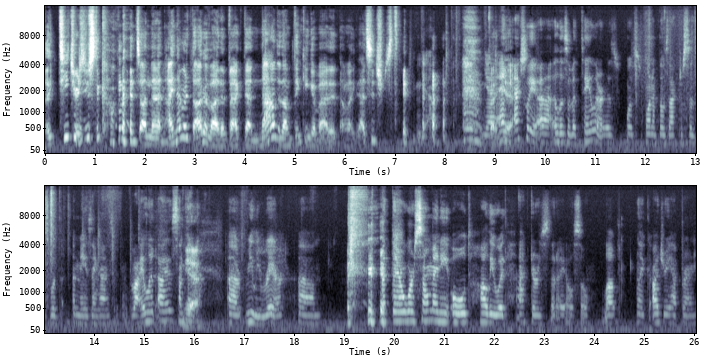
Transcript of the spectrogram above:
like teachers used to comment on that. Mhm. I never thought about it back then. Now that I'm thinking about it, I'm like, that's interesting. Yeah. Yeah, But, and yeah. actually, uh, Elizabeth Taylor is was one of those actresses with amazing eyes. I think violet eyes, something yeah. uh, really rare. Um, but there were so many old Hollywood actors that I also loved, like Audrey Hepburn.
